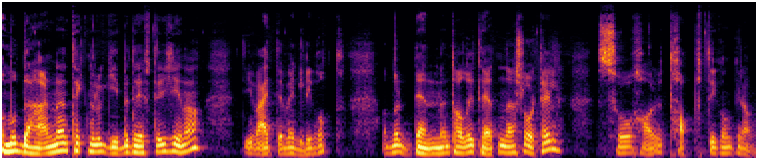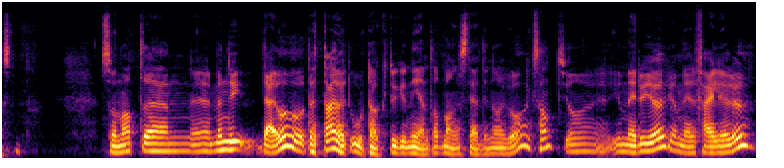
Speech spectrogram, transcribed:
Og Moderne teknologibedrifter i Kina de veit det veldig godt. At når den mentaliteten der slår til, så har du tapt i konkurransen. Sånn at, eh, men det er jo, dette er jo et ordtak du kunne gjentatt mange steder i Norge òg. Jo, jo mer du gjør, jo mer feil gjør du.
